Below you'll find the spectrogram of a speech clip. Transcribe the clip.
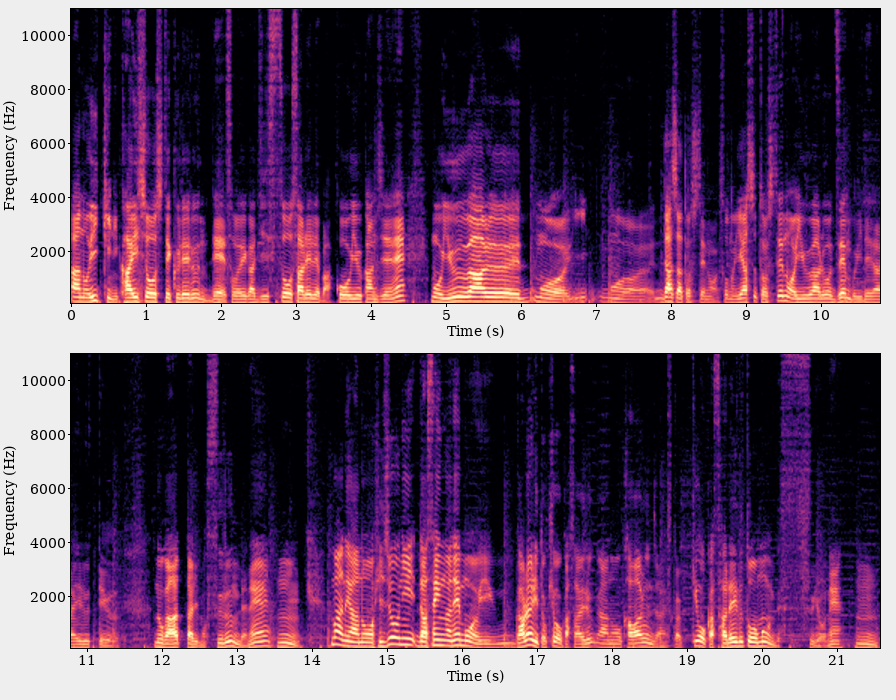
あの一気に解消してくれるんでそれが実装されればこういう感じでねもう UR もうもう打者としてのその野手としての UR を全部入れられるっていうのがあったりもするんでね、うん、まあねあの非常に打線がねもうがらりと強化されるあの変わるんじゃないですか。強化されると思うんですよね。うん。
